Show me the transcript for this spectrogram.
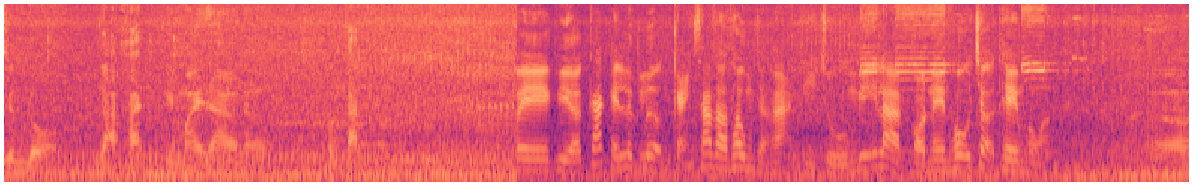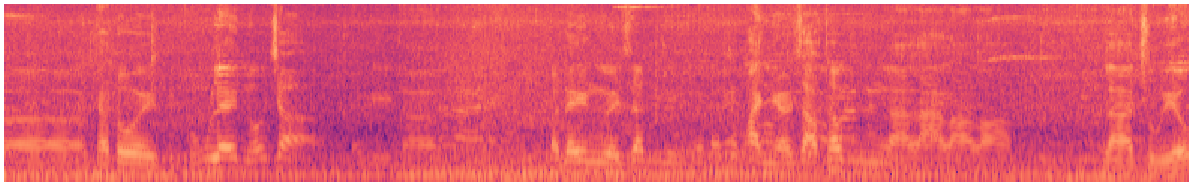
dừng đỗ giả khách thì may ra là không tắc. Về phía các cái lực lượng cảnh sát giao thông chẳng hạn thì chú nghĩ là có nên hỗ trợ thêm không ạ? Ờ, theo tôi thì cũng lên hỗ trợ ở đây người dân thì người ta chấp hành ờ, giao thông là là là là, là chủ yếu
